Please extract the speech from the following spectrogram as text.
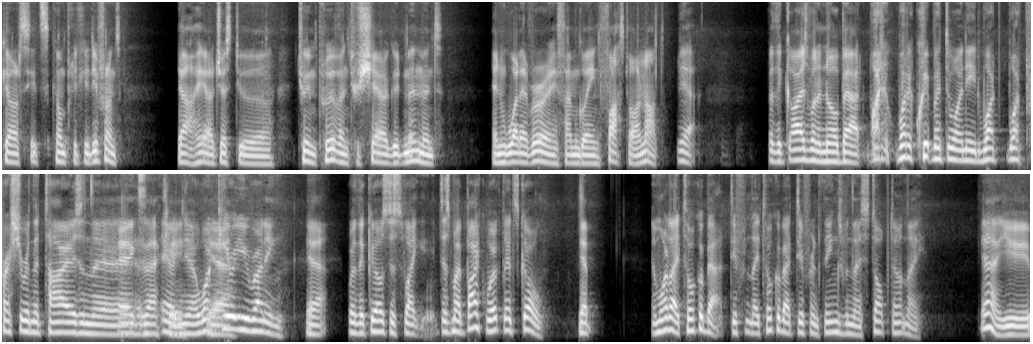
girls, it's completely different. Yeah, here just to uh, to improve and to share a good moment and whatever if I'm going fast or not. yeah. But the guys want to know about what what equipment do I need? What what pressure in the tires and the Exactly, and, you know, what yeah. gear are you running? Yeah. Where the girls just like, does my bike work? Let's go. And what do they talk about? Different. They talk about different things when they stop, don't they? Yeah, you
